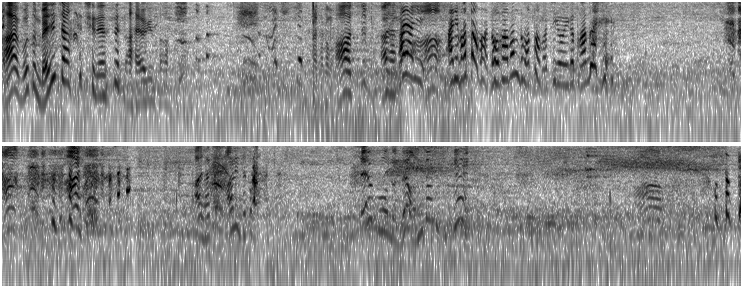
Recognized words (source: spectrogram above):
아 무슨 매실장 같이 냄새 나 여기서. 아 진짜. 아 잠깐만. 아 ጭ. 아 잠깐만. 아니 아니 아, 아니 맡아봐. 너 가방도 맡아봐. 지금 이거 다 그래. 아, 아, 씨. 아 잠깐. 아니 잠깐만. 때려 부었는데 엄청 촉촉해. 아, 어떡해.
